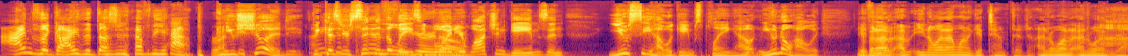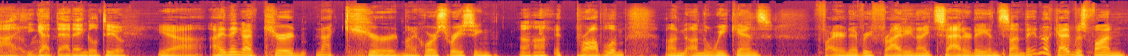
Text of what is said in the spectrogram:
I'm the guy that doesn't have the app. Right? And you should because you're sitting in the lazy boy and you're watching games and you see how a game's playing out and you know how it Yeah, but I, I, you know what? I want to get tempted. I don't want. I don't want to. Ah, you got that angle too. Yeah, I think I've cured, not cured, my horse racing Uh-huh. problem on on the weekends. Firing every Friday night, Saturday, and Sunday. Look, it was fun,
